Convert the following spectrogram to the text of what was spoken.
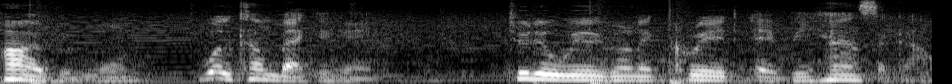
Hi everyone, welcome back again. Today we're gonna create a Behance account.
